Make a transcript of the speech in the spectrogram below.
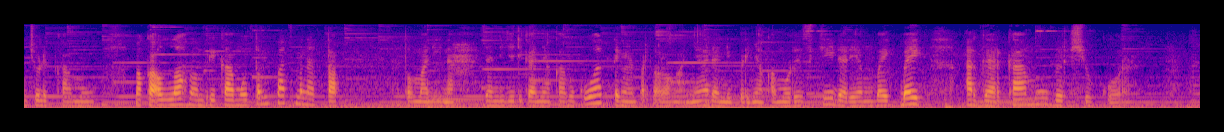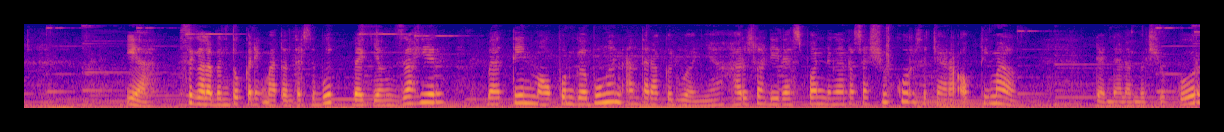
menculik kamu. Maka Allah memberi kamu tempat menetap atau Madinah dan dijadikannya kamu kuat dengan pertolongannya dan diberinya kamu rezeki dari yang baik-baik agar kamu bersyukur. Ya Segala bentuk kenikmatan tersebut, baik yang zahir, batin, maupun gabungan antara keduanya, haruslah direspon dengan rasa syukur secara optimal. Dan dalam bersyukur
